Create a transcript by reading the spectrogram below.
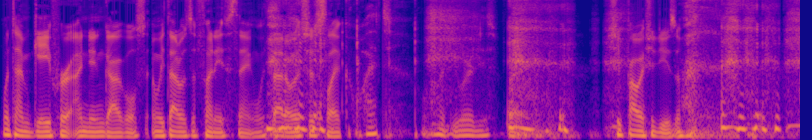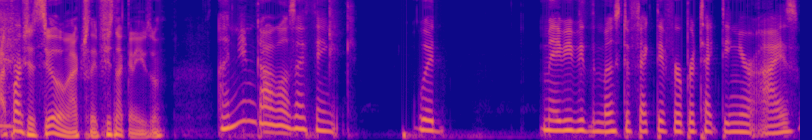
one time gave her onion goggles, and we thought it was the funniest thing. We thought it was just like, what? Why would you wear these? But she probably should use them. I probably should steal them actually if she's not going to use them. Onion goggles, I think, would maybe be the most effective for protecting your eyes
